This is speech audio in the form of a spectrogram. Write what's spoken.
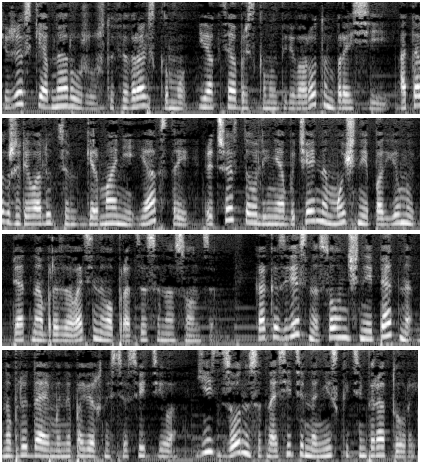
Чижевский обнаружил, что февральскому и октябрьскому переворотам в России, а также революциям в Германии и Австрии предшествовали необычайно мощные подъемы пятнообразовательного процесса на Солнце. Как известно, солнечные пятна, наблюдаемые на поверхности светила, есть зоны с относительно низкой температурой.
